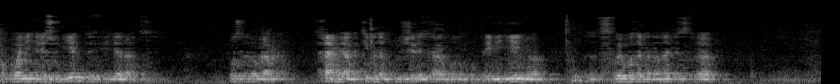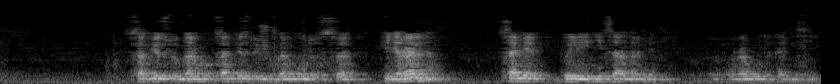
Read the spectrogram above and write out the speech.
руководители субъектов федерации, после того, как сами активно включились в работу по приведению своего законодательства в соответствующую гармонию с федеральным, сами были инициаторами э, работы комиссии,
